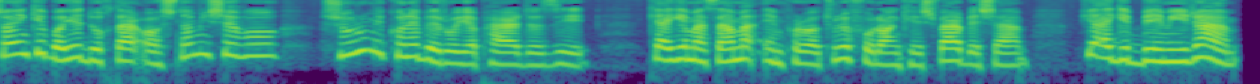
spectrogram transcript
تا اینکه با یه دختر آشنا میشه و شروع می‌کنه به رویا پردازی که اگه مثلا من امپراتور فلان کشور بشم یا اگه بمیرم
